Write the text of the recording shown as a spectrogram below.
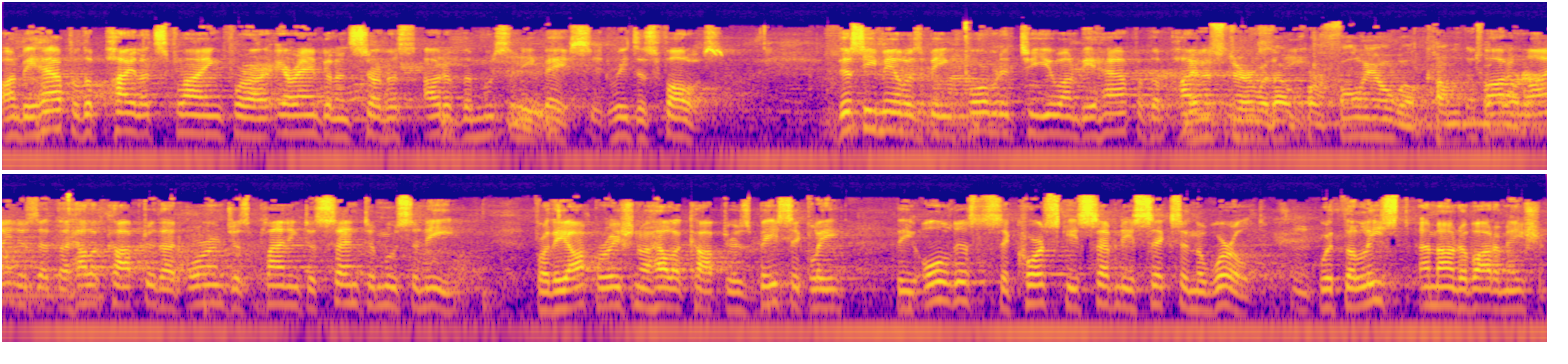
On behalf of the pilots flying for our air ambulance service out of the Moosonee base, it reads as follows. This email is being forwarded to you on behalf of the pilots. Minister without portfolio will come The to bottom line is that the helicopter that Ornge is planning to send to Moosonee for the operational helicopter is basically the oldest Sikorsky 76 in the world, with the least amount of automation.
